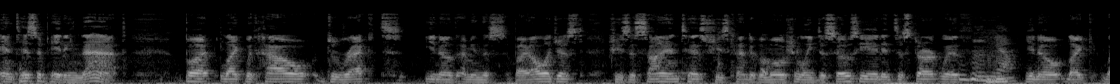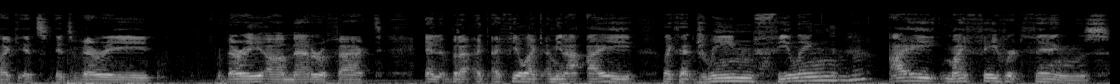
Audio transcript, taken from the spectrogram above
anticipating that. But like with how direct, you know, I mean, this biologist, she's a scientist. She's kind of emotionally dissociated to start with. Yeah. You know, like like it's it's very very uh, matter of fact. And but I, I feel like I mean I, I like that dream feeling. I my favorite things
